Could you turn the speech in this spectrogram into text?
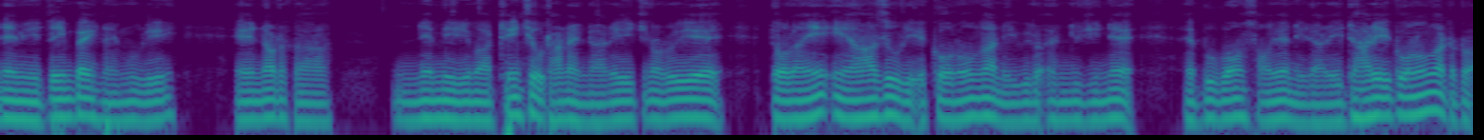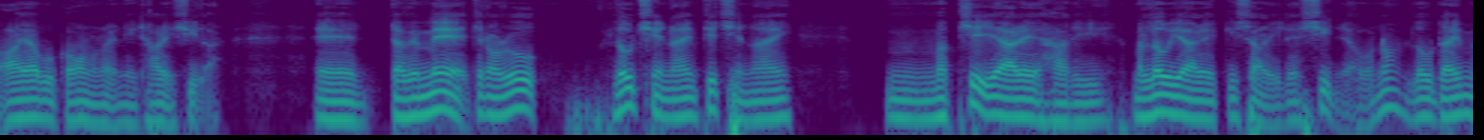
နယ်မြေသိမ်းပိုက်နိုင်မှုတွေအဲနောက်တစ်ခါနယ်မြေတွေမှာထိန်းချုပ်ထားနိုင်တာတွေကျွန်တော်တို့ရဲ့ဒေါ်လာရင်းအင်အားစုတွေအကုန်လုံးကနေပြီးတော့ NUG နဲ့အဲပူပေါင်းဆောင်ရွက်နေတာတွေဒါတွေအကုန်လုံးကတော်တော်အားရဖို့ကောင်းလာတဲ့အနေအထားတွေရှိလာတယ်။အဲဒါပေမဲ့ကျွန်တော်တို့ လှုပ်ချင်တိုင်းဖြစ်ချင်တိုင်းမဖြစ်ရတဲ့ဟာတွေမလုပ်ရတဲ့ကိစ္စတွေလည်းရှိနေတာပေါ့နော်လုံတိုင်းမ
